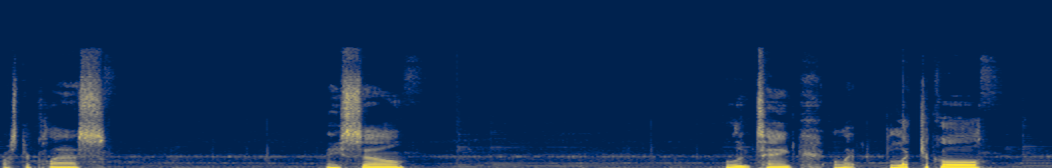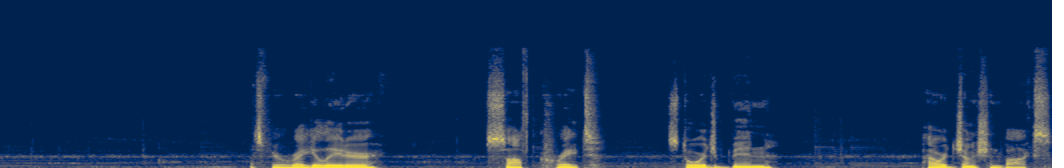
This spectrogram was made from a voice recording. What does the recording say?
Thruster class. A cell. Coolant tank. Ele electrical. Atmosphere regulator. Soft crate. Storage bin. Power junction box.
